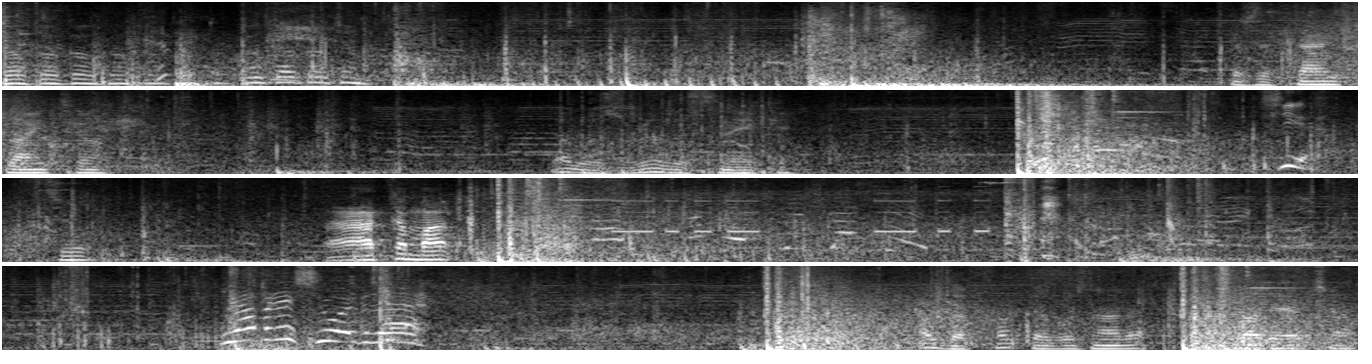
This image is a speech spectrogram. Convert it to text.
Go, go, go, go, go, go, go, go, go, jump. There's a tank trying to. That was really sneaky. Hier. Two. Ah, come on. We have an issue over there. How the fuck that was not a bloody headshot?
